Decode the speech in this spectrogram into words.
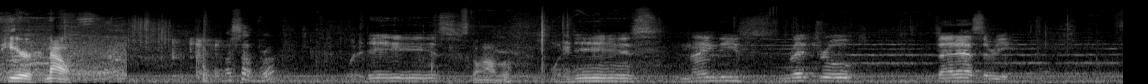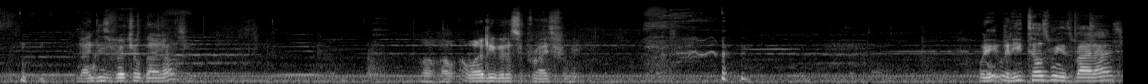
here now. What's up, bro? What it is. What's going on, bro? What it is. 90s retro badassery. 90s retro badass. Oh, I, I want to leave it a surprise for me. when, he, when he tells me it's badass,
